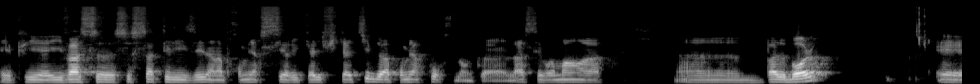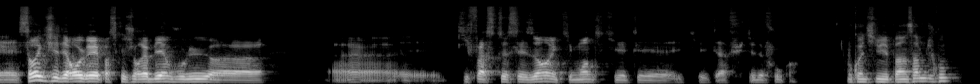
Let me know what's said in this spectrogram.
Et puis, euh, il va se, satelliser dans la première série qualificative de la première course. Donc euh, là, c'est vraiment euh, pas de bol. Et c'est vrai que j'ai des regrets parce que j'aurais bien voulu qu'il fasse cette saison et qu'il montre qu'il était, qu'il était affûté de fou. Quoi. Vous continuez pas ensemble du coup?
